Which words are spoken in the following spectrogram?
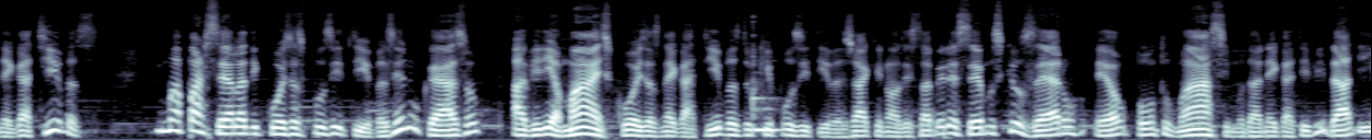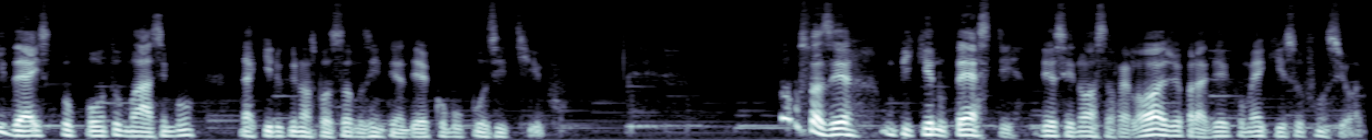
negativas e uma parcela de coisas positivas. E no caso, haveria mais coisas negativas do que positivas, já que nós estabelecemos que o zero é o ponto máximo da negatividade e 10 o ponto máximo daquilo que nós possamos entender como positivo. Vamos fazer um pequeno teste desse nosso relógio para ver como é que isso funciona.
